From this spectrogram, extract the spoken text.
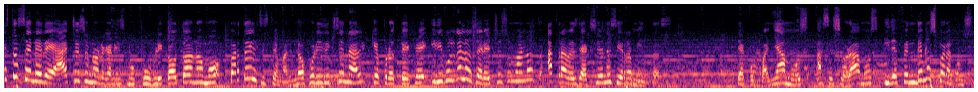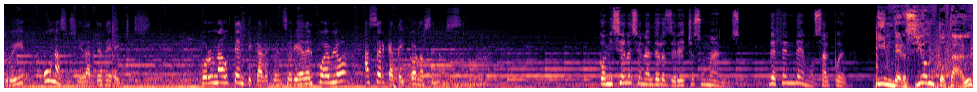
Esta CNDH es un organismo público autónomo, parte del sistema no jurisdiccional que protege y divulga los derechos humanos a través de acciones y herramientas. Te acompañamos, asesoramos y defendemos para construir una sociedad de derechos. Por una auténtica Defensoría del Pueblo, acércate y conócenos. Comisión Nacional de los Derechos Humanos. Defendemos al pueblo. Inversión Total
